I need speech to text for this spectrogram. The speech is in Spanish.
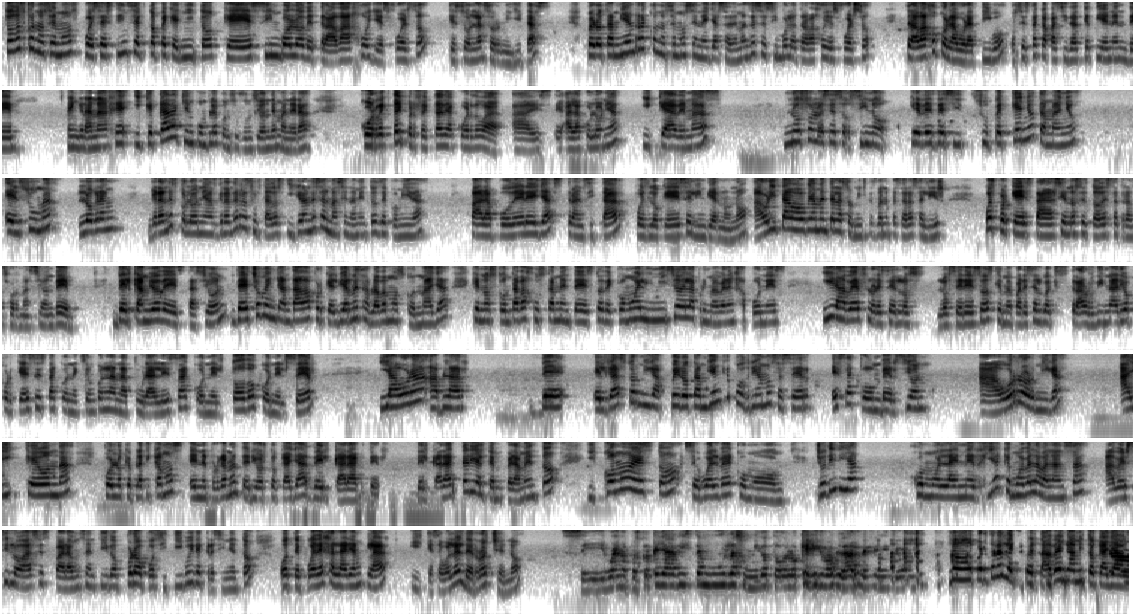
Todos conocemos pues este insecto pequeñito que es símbolo de trabajo y esfuerzo, que son las hormiguitas, pero también reconocemos en ellas, además de ese símbolo de trabajo y esfuerzo, trabajo colaborativo, o sea, esta capacidad que tienen de engranaje y que cada quien cumple con su función de manera correcta y perfecta de acuerdo a, este, a la colonia y que además no solo es eso, sino que desde su pequeño tamaño, en suma, logran grandes colonias, grandes resultados y grandes almacenamientos de comida para poder ellas transitar pues lo que es el invierno, ¿no? Ahorita obviamente las hormiguitas van a empezar a salir pues porque está haciéndose toda esta transformación de, del cambio de estación. De hecho, me encantaba porque el viernes hablábamos con Maya, que nos contaba justamente esto de cómo el inicio de la primavera en Japón es ir a ver florecer los, los cerezos, que me parece algo extraordinario porque es esta conexión con la naturaleza, con el todo, con el ser. Y ahora hablar de el gasto hormiga, pero también que podríamos hacer esa conversión a ahorro hormiga. Ahí, ¿qué onda? Con lo que platicamos en el programa anterior, Tocaya, del carácter, del carácter y el temperamento y cómo esto se vuelve como, yo diría, como la energía que mueve la balanza a ver si lo haces para un sentido propositivo y de crecimiento o te puede jalar y anclar y que se vuelve el derroche, ¿no? Sí, bueno, pues creo que ya viste muy resumido todo lo que iba a hablar, definitivamente. no, pero tú eres la experta. Venga, mi toca ya. No,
